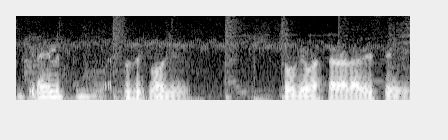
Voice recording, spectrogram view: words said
y que nadie lo entendía. Entonces como que tuvo que pasar a hablar ese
